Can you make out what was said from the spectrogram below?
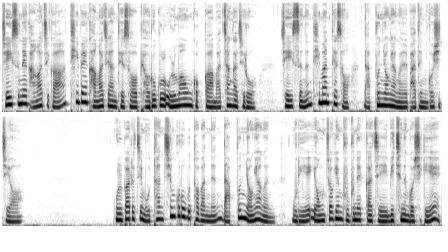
제이슨의 강아지가 팁의 강아지한테서 벼룩을 옮아온 것과 마찬가지로 제이슨은 팀한테서 나쁜 영향을 받은 것이지요. 올바르지 못한 친구로부터 받는 나쁜 영향은 우리의 영적인 부분에까지 미치는 것이기에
